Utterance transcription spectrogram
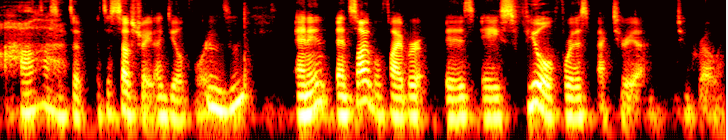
Ah. It's, a, it's a substrate ideal for it. Mhm. And in and soluble fiber is a fuel for this bacteria to grow in.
